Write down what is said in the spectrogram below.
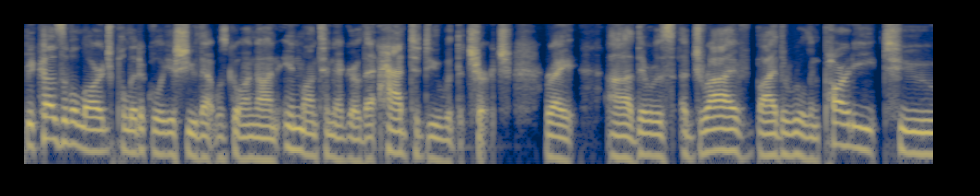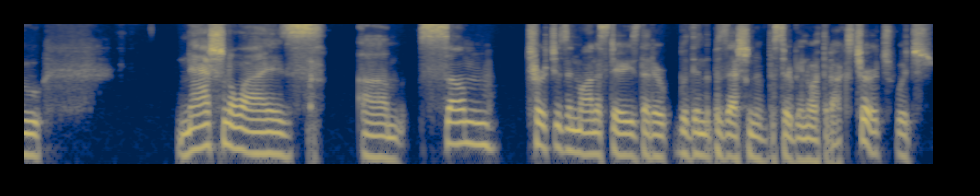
because of a large political issue that was going on in Montenegro that had to do with the church, right? Uh, there was a drive by the ruling party to nationalize um, some churches and monasteries that are within the possession of the Serbian Orthodox Church, which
